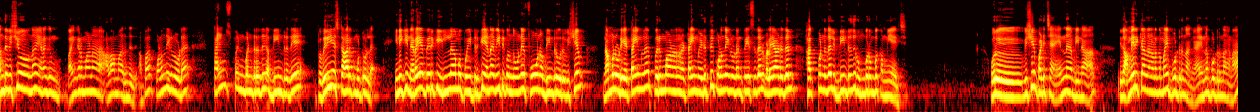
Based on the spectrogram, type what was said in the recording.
அந்த விஷயம் தான் எனக்கு பயங்கரமான அலாமாக இருந்தது. அப்போ குழந்தைகளோட டைம் ஸ்பெண்ட் பண்ணுறது அப்படின்றதே இப்போ பெரிய ஸ்டாருக்கு மட்டும் இல்லை. இன்றைக்கி நிறைய பேருக்கு இல்லாமல் போயிட்டுருக்கு. ஏன்னா வீட்டுக்கு வந்தோடனே ஃபோன் அப்படின்ற ஒரு விஷயம் நம்மளுடைய டைமில் பெரும்பாலான டைம் எடுத்து குழந்தைகளுடன் பேசுதல் விளையாடுதல் ஹக் பண்ணுதல் இப்படின்றது ரொம்ப ரொம்ப கம்மியாயிடுச்சு ஒரு விஷயம் படித்தேன் என்ன அப்படின்னா இது அமெரிக்காவில் நடந்த மாதிரி போட்டிருந்தாங்க. என்ன போட்டிருந்தாங்கன்னா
